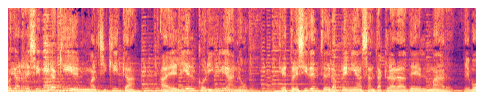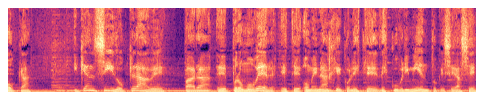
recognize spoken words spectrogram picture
Voy a recibir aquí en Marchiquita a Eliel Corigliano, que es presidente de la Peña Santa Clara del Mar de Boca y que han sido clave para eh, promover este homenaje con este descubrimiento que se hace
